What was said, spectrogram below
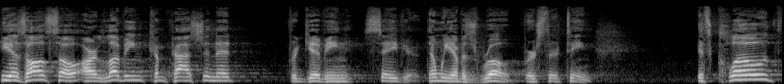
He is also our loving, compassionate, forgiving Savior. Then we have his robe, verse 13. It's clothed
